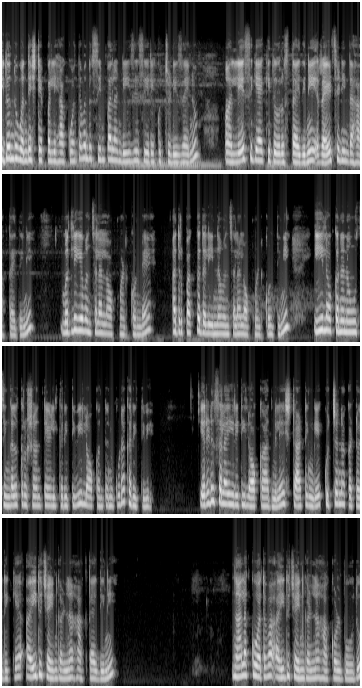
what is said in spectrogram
ಇದೊಂದು ಒಂದೇ ಸ್ಟೆಪ್ಪಲ್ಲಿ ಹಾಕುವಂಥ ಒಂದು ಸಿಂಪಲ್ ಆ್ಯಂಡ್ ಈಸಿ ಸೀರೆ ಕುಚ್ಚು ಡಿಸೈನು ಲೇಸಿಗೆ ಹಾಕಿ ತೋರಿಸ್ತಾ ಇದ್ದೀನಿ. ರೈಟ್ ಸೈಡಿಂದ ಹಾಕ್ತಾ ಇದ್ದೀನಿ. ಮೊದಲಿಗೆ ಒಂದು ಸಲ ಲಾಕ್ ಮಾಡಿಕೊಂಡೆ. ಅದ್ರ ಪಕ್ಕದಲ್ಲಿ ಇನ್ನೂ ಒಂದು ಸಲ ಲಾಕ್ ಮಾಡ್ಕೊಳ್ತೀನಿ. ಈ ಲಾಕನ್ನು ನಾವು ಸಿಂಗಲ್ ಕ್ರೋಶ ಅಂತೇಳಿ ಕರಿತೀವಿ. ಲಾಕ್ ಅಂತಲೂ ಕೂಡ ಕರಿತೀವಿ. ಎರಡು ಸಲ ಈ ರೀತಿ ಲಾಕ್ ಆದಮೇಲೆ ಸ್ಟಾರ್ಟಿಂಗ್ಗೆ ಕುಚ್ಚನ್ನು ಕಟ್ಟೋದಕ್ಕೆ ಐದು ಚೈನ್ಗಳನ್ನ ಹಾಕ್ತಾ ಇದ್ದೀನಿ. ನಾಲ್ಕು ಅಥವಾ ಐದು ಚೈನ್ಗಳನ್ನ ಹಾಕ್ಕೊಳ್ಬೋದು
